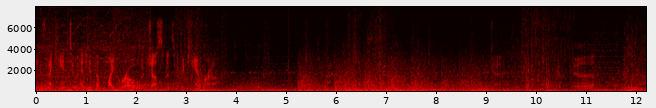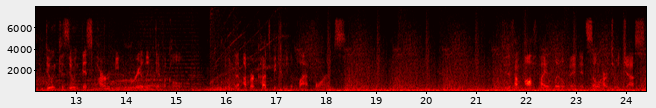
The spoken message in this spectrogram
Is, I can't do any of the micro adjustments with the camera. Doing, cause doing this part would be really difficult. Doing the uppercuts between the platforms. Because if I'm off by a little bit, it's so hard to adjust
